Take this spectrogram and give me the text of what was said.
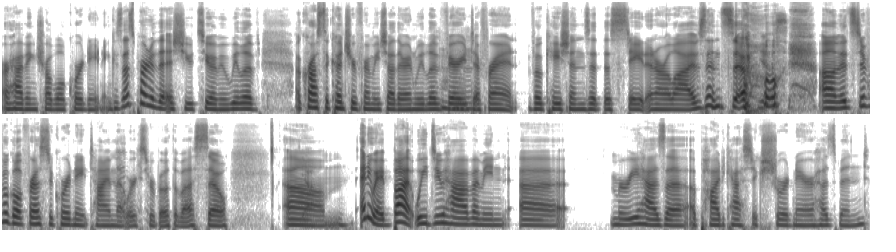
are having trouble coordinating. Because that's part of the issue, too. I mean, we live across the country from each other and we live very mm-hmm. different vocations at this state in our lives. And so yes. um, it's difficult for us to coordinate time that works for both of us. So, um, yeah. anyway, but we do have, I mean, uh, Marie has a, a podcast extraordinaire husband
